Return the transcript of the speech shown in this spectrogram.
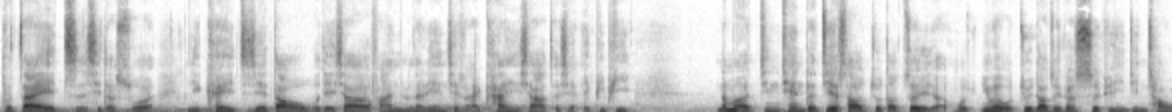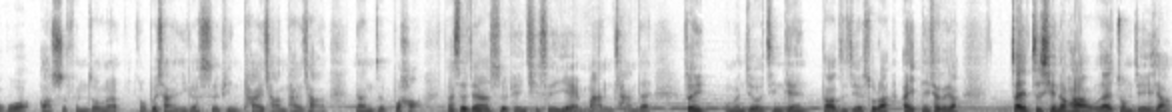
不再仔细的说，你可以直接到我等一下发你们的链接来看一下这些 A P P。那么今天的介绍就到这里了。我因为我注意到这个视频已经超过二十分钟了，我不想一个视频太长太长，那样子不好。但是这样视频其实也蛮长的，所以我们就今天到此结束了。哎，等一下，等一下。在之前的话，我来总结一下，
